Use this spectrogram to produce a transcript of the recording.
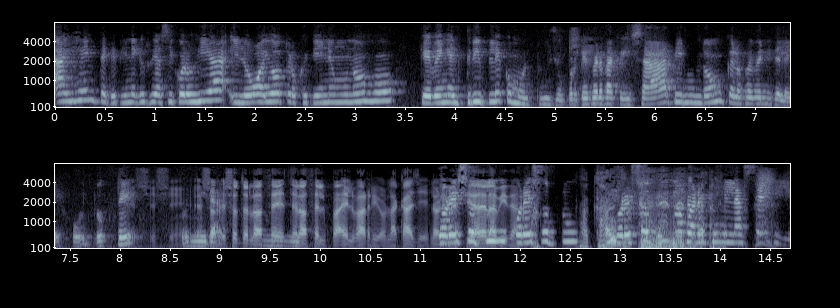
hay gente que tiene que estudiar psicología y luego hay otros que tienen un ojo que ven el triple como el tuyo, porque es verdad que Isaac tiene un don que los ve venir de lejos. Entonces, Sí, pues eso, mira, eso te lo hace, te lo hace el, pa- el barrio, la calle, la por de la vida. por eso tú, por eso tú no apareces en la serie,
